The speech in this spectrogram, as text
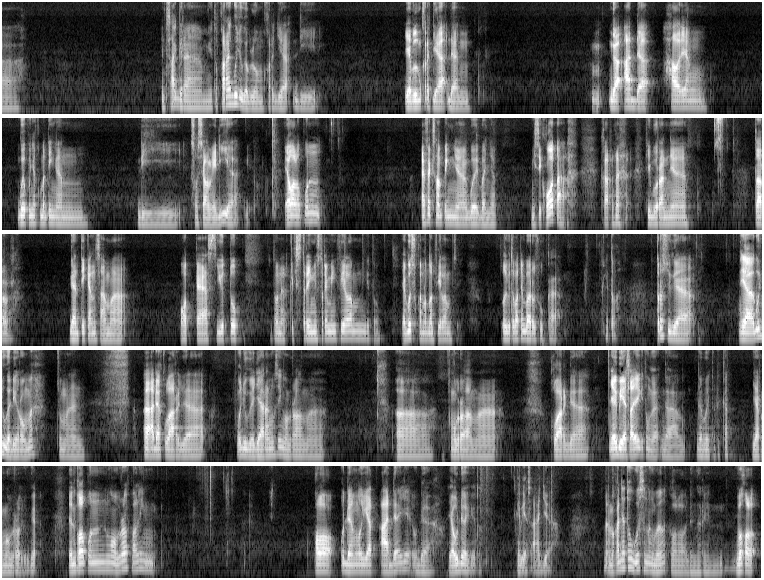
Instagram gitu karena gue juga belum kerja di ya belum kerja dan nggak ada hal yang gue punya kepentingan di sosial media gitu. Ya walaupun efek sampingnya gue banyak ngisi kota karena hiburannya tergantikan sama podcast YouTube itu Netflix streaming streaming film gitu. Ya gue suka nonton film sih. Lebih tepatnya baru suka gitu. Terus juga ya gue juga di rumah cuman uh, ada keluarga. Gue juga jarang sih ngobrol sama uh, ngobrol sama keluarga. Ya biasa aja gitu nggak nggak nggak begitu dekat. Jarang ngobrol juga. Dan kalaupun ngobrol paling kalau udah ngelihat ada ya udah ya udah gitu. Ya biasa aja. Nah makanya tuh gue seneng banget kalau dengerin gue kalau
